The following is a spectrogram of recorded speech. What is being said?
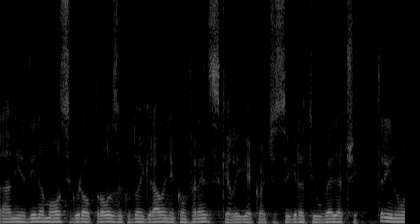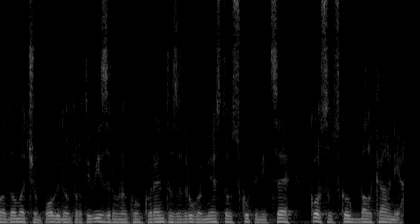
Ranije Dinamo osigurao prolazak u doigravanje konferencijske lige koja će se igrati u veljači. 3-0 domaćom pobjedom protiv izravnog konkurenta za drugo mjesto u skupini C Kosovskog Balkanija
